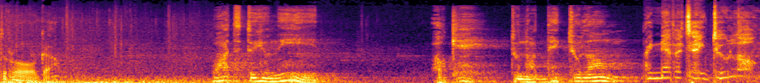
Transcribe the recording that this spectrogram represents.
Draugr. What do you need? Okay, do not take too long. I never take too long.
